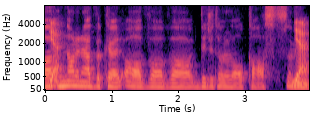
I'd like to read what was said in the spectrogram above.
Uh, yeah. I'm not an advocate of of uh, digital at all costs. I mean, Yeah.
